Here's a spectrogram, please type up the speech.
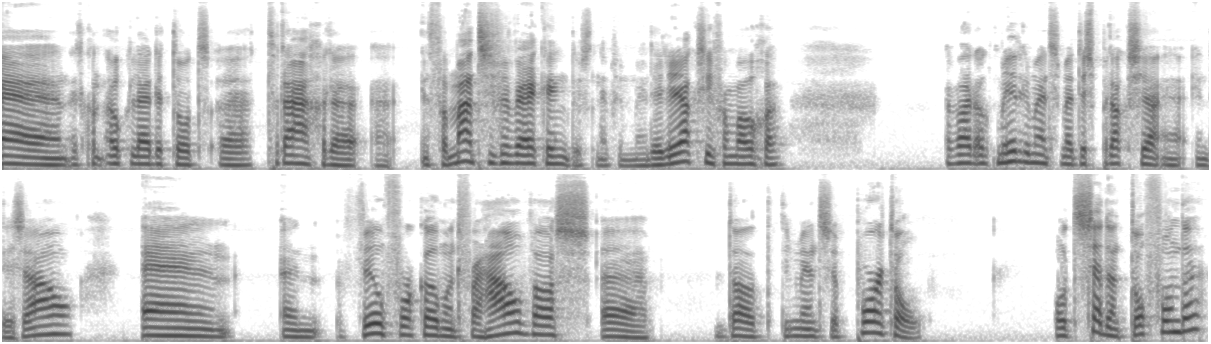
En het kan ook leiden tot tragere informatieverwerking. Dus dan heb je minder reactievermogen. Er waren ook meerdere mensen met dyspraxia in de zaal. En een veel voorkomend verhaal was dat die mensen Portal ontzettend tof vonden.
